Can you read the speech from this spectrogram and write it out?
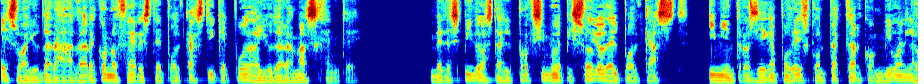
eso ayudará a dar a conocer este podcast y que pueda ayudar a más gente. Me despido hasta el próximo episodio del podcast, y mientras llega podéis contactar conmigo en la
